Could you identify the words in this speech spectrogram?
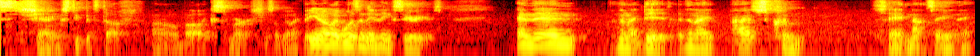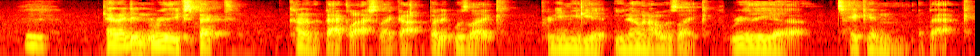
sharing stupid stuff uh, about like Smurfs or something like that. You know, like wasn't anything serious. And then and then I did, and then I I just couldn't say it, not say anything, mm. and I didn't really expect kind of the backlash that I got, but it was like pretty immediate, you know, and I was like really uh, taken aback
